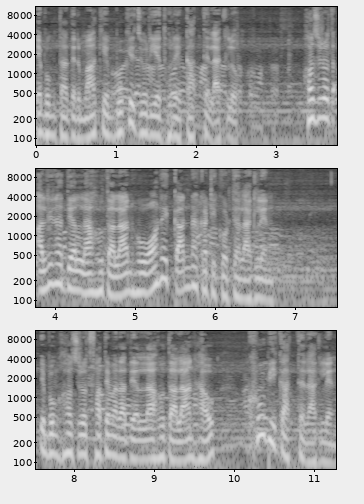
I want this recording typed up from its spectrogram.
এবং তাদের মাকে বুকে জড়িয়ে ধরে কাঁদতে লাগল। হজরত আলী রাদি আল্লাহ তালানহু অনেক কান্নাকাটি করতে লাগলেন এবং হজরত ফাতেমা রাদি আল্লাহ তালানহাও খুবই কাঁদতে লাগলেন।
